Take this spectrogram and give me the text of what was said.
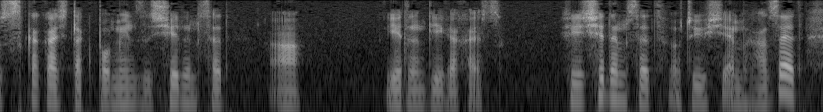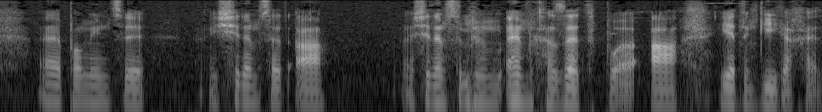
skakać tak pomiędzy 700 a 1 GHz. 700 oczywiście MHz e, pomiędzy 700 a 700 MHz a 1 GHz.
